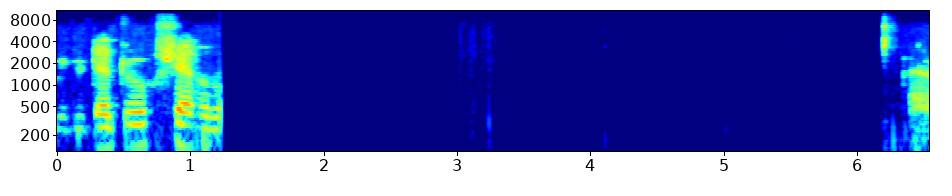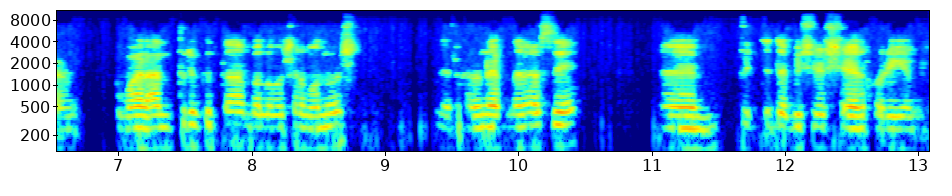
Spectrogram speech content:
ভিডিওটা একটু শেয়ার করব কারণ তোমার আন্তরিকতা, ভালোবাসার মানুষ, যার কারণে আপনার কাছে প্রত্যেকটা বিষয় শেয়ার করি আমি।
